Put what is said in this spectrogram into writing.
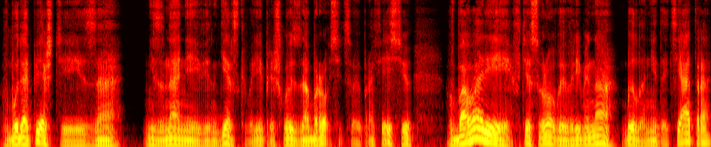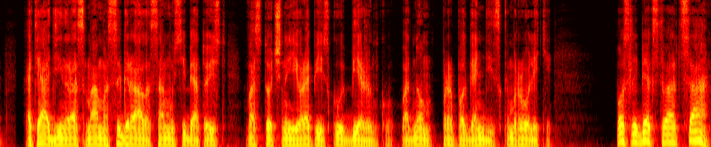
В Будапеште из-за незнания венгерского ей пришлось забросить свою профессию. В Баварии в те суровые времена было не до театра, хотя один раз мама сыграла саму себя, то есть восточноевропейскую беженку в одном пропагандистском ролике. После бегства отца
